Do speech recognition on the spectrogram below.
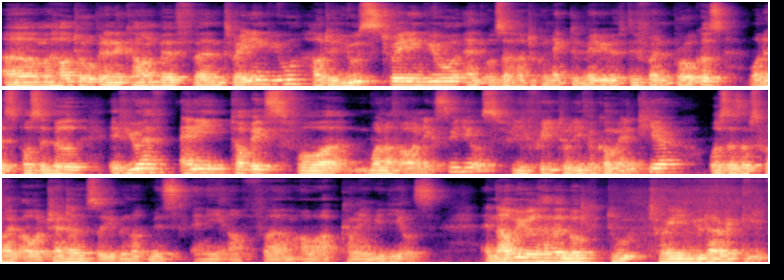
um, how to open an account with um, TradingView, how to use TradingView and also how to connect it maybe with different brokers, what is possible. If you have any topics for one of our next videos, feel free to leave a comment here. Also subscribe our channel so you will not miss any of um, our upcoming videos. And now we will have a look to TradingView directly.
